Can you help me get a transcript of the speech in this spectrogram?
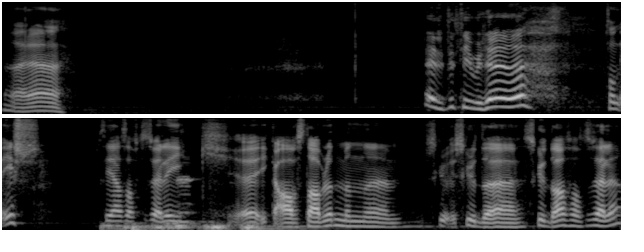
Det er eh, timer siden, det. Sånn ish. Siden Saft og Svele gikk eh, ikke av stabelen, men eh, skru, skrudde, skrudde av Saft og Svele.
